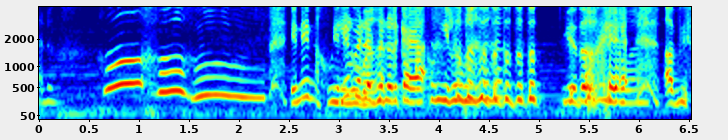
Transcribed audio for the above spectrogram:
Aduh. Huhuhu. Ini Aku ini ngilu bener-bener kayak Aku ngilu tutut, banget. tutut, tutut, gitu kayak abis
